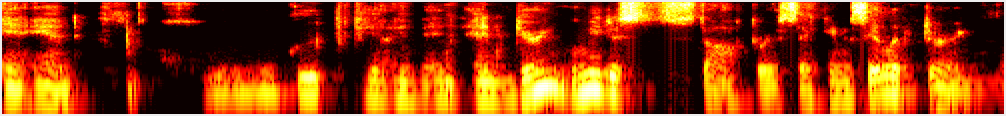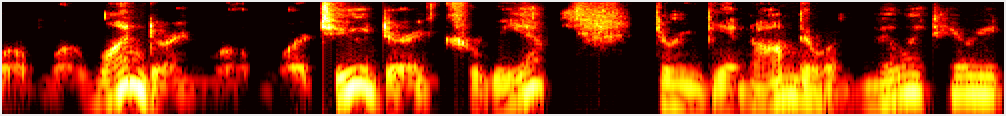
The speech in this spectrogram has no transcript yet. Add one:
And, and whole group of and, and, and during. Let me just stop for a second and say, look, during World War One, during World War two during Korea, during Vietnam, there were military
